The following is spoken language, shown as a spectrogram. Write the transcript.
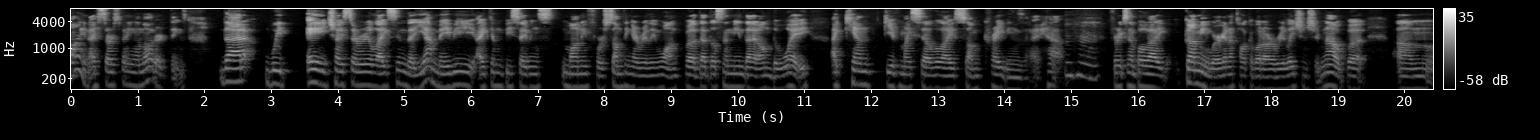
fine, I start spending on other things. That with age, I started realizing that yeah, maybe I can be saving money for something I really want, but that doesn't mean that on the way I can't give myself like some cravings that I have. Mm-hmm. For example, like mean, we're gonna talk about our relationship now, but um,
